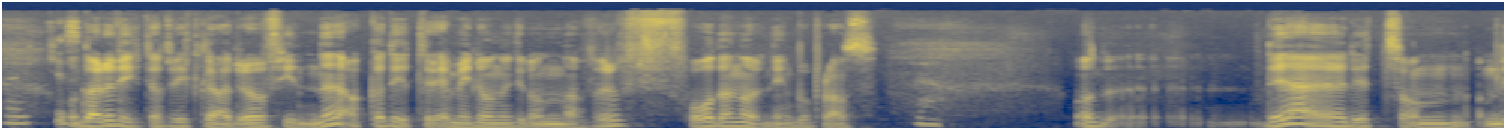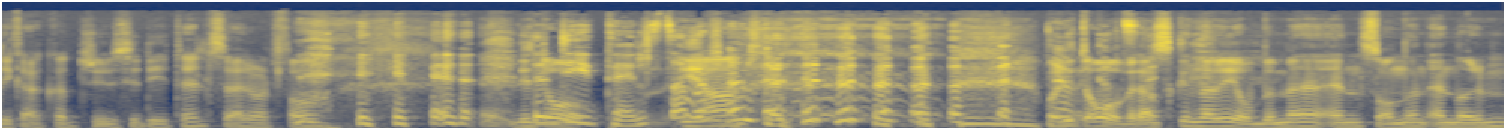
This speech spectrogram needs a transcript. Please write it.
det Og da er det viktig at vi klarer å finne akkurat de tre millioner kronene for å få den ordningen på plass. Ja. Og det er jo litt sånn, om det ikke er akkurat juicy details, så er det i hvert fall litt Det er details, da, Ja. og litt overraskende når vi jobber med en sånn en enorm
